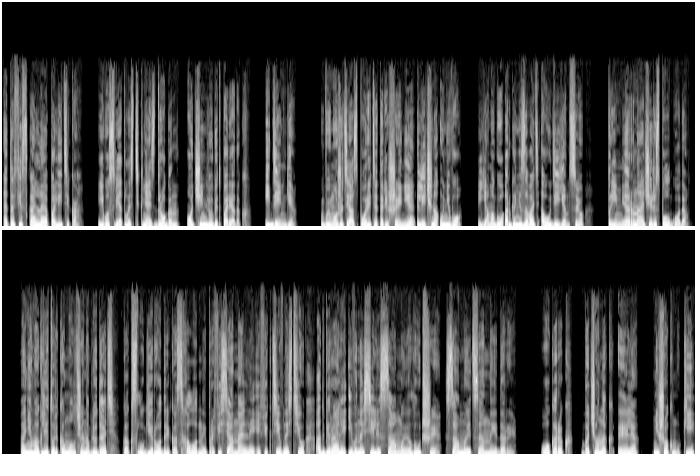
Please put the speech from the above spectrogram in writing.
это фискальная политика. Его светлость князь Дроган очень любит порядок. И деньги. Вы можете оспорить это решение лично у него. Я могу организовать аудиенцию. Примерно через полгода. Они могли только молча наблюдать, как слуги Родрика с холодной профессиональной эффективностью отбирали и выносили самые лучшие, самые ценные дары. Окорок, бочонок эля, мешок муки,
